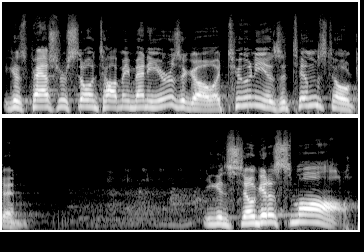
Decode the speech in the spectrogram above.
Because Pastor Stone taught me many years ago a toonie is a Tim's token. You can still get a small.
